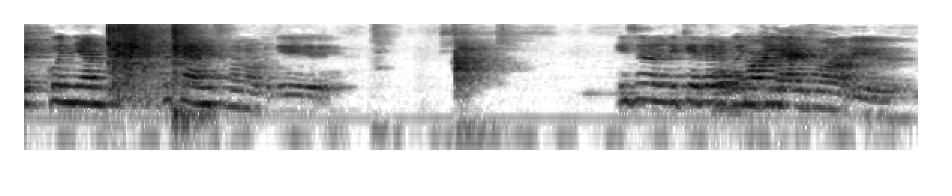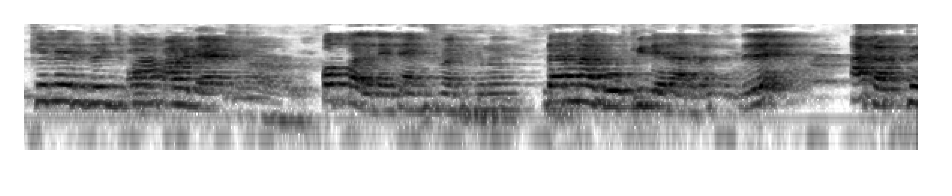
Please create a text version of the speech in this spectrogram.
ಐಕೊಂಜಿ ಅಂತ ಥ್ಯಾಂಕ್ಸ್ ಮಾಡೋದು ದೇವರೇ ಇದು ನನಗೆ ಕೆಲವರು ಗೊಂಜಿ ಕೆಲವರು ಗಂಜಿ ಪಾಪ ಒಪ್ಪದೆ ಥ್ಯಾಂಕ್ಸ್ ಬಂತು ಧರ್ಮಗೆ ಒಪ್ಪಿದೆ ಅಂತದ್ದು ಅದತ್ತು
